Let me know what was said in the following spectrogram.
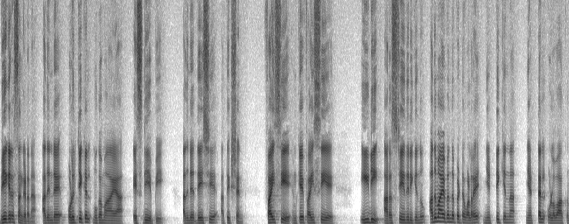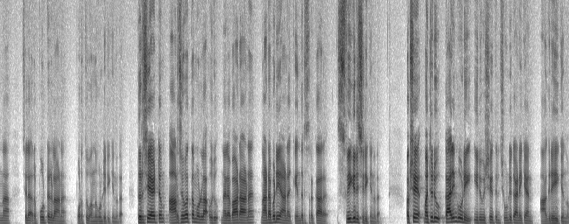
ഭീകര സംഘടന അതിന്റെ പൊളിറ്റിക്കൽ മുഖമായ എസ് ഡി പി അതിന്റെ ദേശീയ അധ്യക്ഷൻ ഫൈസിയെ എം കെ ഫൈസിയെ ഇ ഡി അറസ്റ്റ് ചെയ്തിരിക്കുന്നു. അതുമായി ബന്ധപ്പെട്ട് വളരെ ഞെട്ടിക്കുന്ന ഞെട്ടൽ ഉളവാക്കുന്ന ചില റിപ്പോർട്ടുകളാണ് പുറത്തു വന്നുകൊണ്ടിരിക്കുന്നത്. തീർച്ചയായിട്ടും ആർജവത്വമുള്ള ഒരു നിലപാടാണ് നടപടിയാണ് കേന്ദ്ര സർക്കാർ സ്വീകരിച്ചിരിക്കുന്നത്. പക്ഷേ മറ്റൊരു കാര്യം കൂടി ഈ ഒരു വിഷയത്തിൽ ചൂണ്ടിക്കാണിക്കാൻ ആഗ്രഹിക്കുന്നു.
